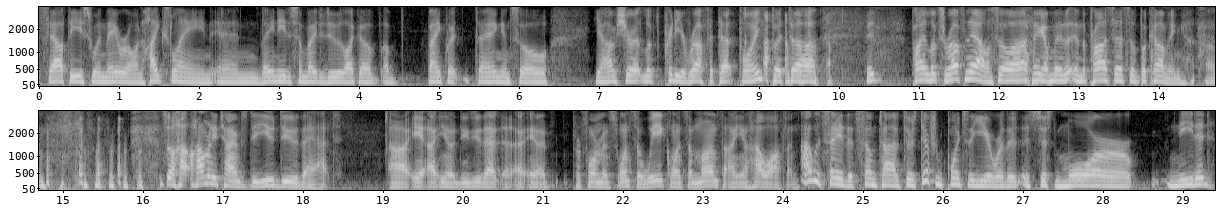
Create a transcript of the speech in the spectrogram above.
Southeast when they were on Hikes Lane, and they needed somebody to do like a, a banquet thing, and so yeah, I'm sure it looked pretty rough at that point, but uh, it probably looks rough now. So I think I'm in, in the process of becoming. Um, So how how many times do you do that? Uh, uh, you know, do you do that uh, in a performance once a week, once a month? Uh, you know, how often? I would say that sometimes there's different points of the year where there, it's just more needed.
